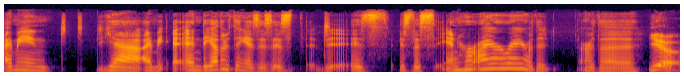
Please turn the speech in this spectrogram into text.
I mean, yeah. I mean, and the other thing is, is, is, is, is this in her IRA or the are the yeah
